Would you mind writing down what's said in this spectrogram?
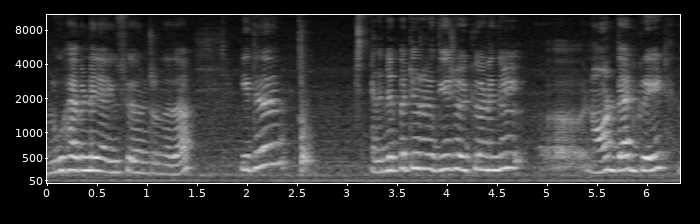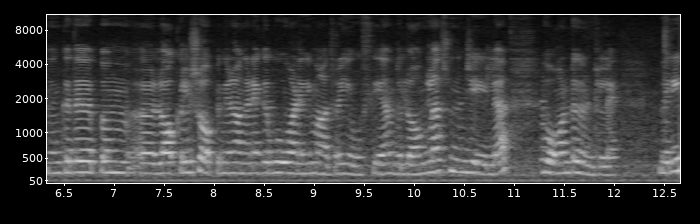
ബ്ലൂ ഹെവന്റെ ഞാൻ യൂസ് ചെയ്തുകൊണ്ടിരുന്നത്. ഇത് ഇതിനെപ്പറ്റി ഒരു റിവ്യൂ ചോദിക്കുകയാണെങ്കിൽ നോട്ട് ദാറ്റ് ഗ്രേറ്റ് നിങ്ങൾക്കത് ഇപ്പം ലോക്കൽ ഷോപ്പിങ്ങിനോ അങ്ങനെയൊക്കെ പോവുകയാണെങ്കിൽ മാത്രം യൂസ് ചെയ്യാം. ലോങ് ലാസ്റ്റ് ഒന്നും ചെയ്യില്ല. വോണ്ട് കണ്ടില്ലേ വെരി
